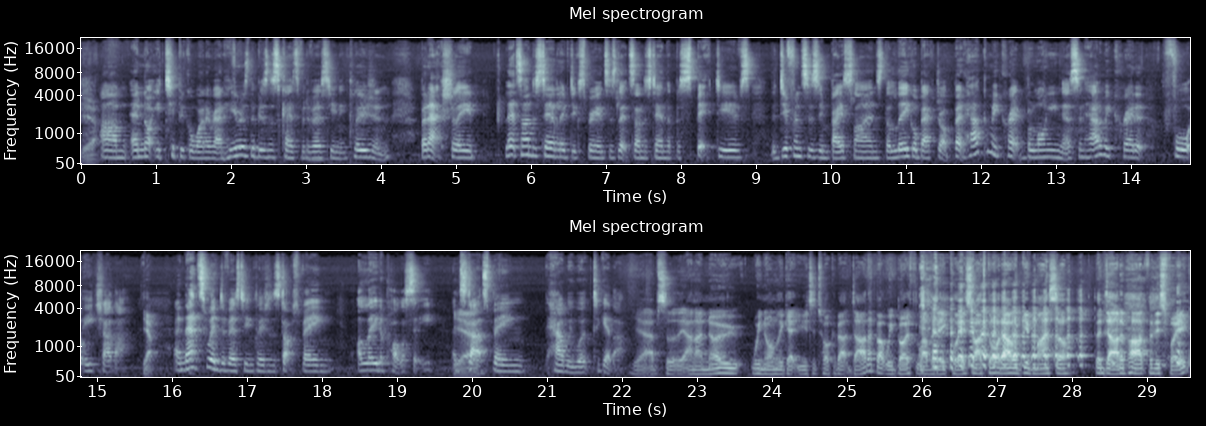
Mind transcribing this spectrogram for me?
Yeah. um, and not your typical one around here is the business case for diversity and inclusion, but actually let's understand lived experiences, let's understand the perspectives, the differences in baselines, the legal backdrop, but how can we create belongingness and how do we create it for each other? Yeah. And that's when diversity and inclusion stops being a leader policy and Yeah. starts being how we work together. Yeah, absolutely. And I know we normally get you to talk about data, but we both love it equally. so I thought I would give myself the data part for this week.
